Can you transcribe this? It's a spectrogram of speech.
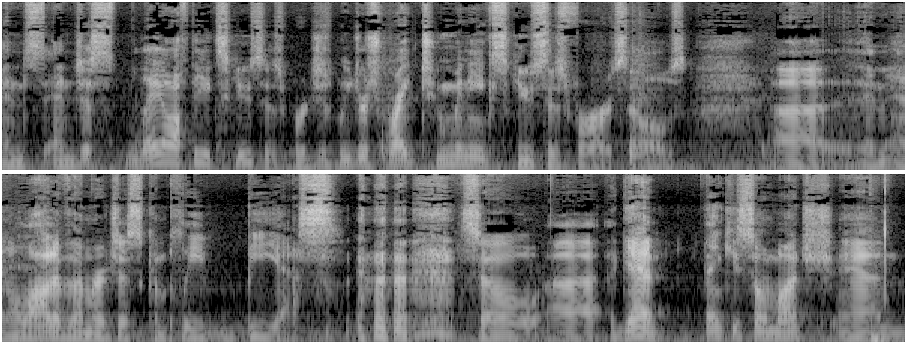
and and just lay off the excuses. We're just we just write too many excuses for ourselves, uh, and and a lot of them are just complete BS. so uh, again, thank you so much, and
